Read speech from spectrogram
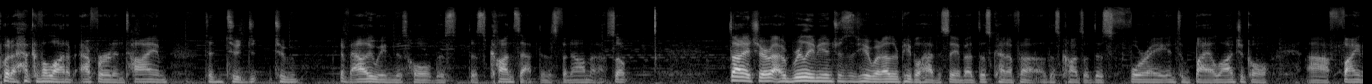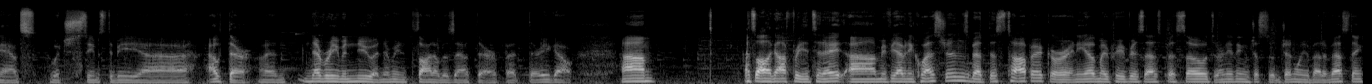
put a heck of a lot of effort and time to to to evaluating this whole this this concept and this phenomena. So thought I'd share. I would really be interested to hear what other people have to say about this kind of uh, this concept, this foray into biological uh, finance, which seems to be uh, out there. I never even knew. I never even thought it was out there. But there you go. Um, that's all I got for you today. Um, if you have any questions about this topic or any of my previous episodes or anything just generally about investing,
